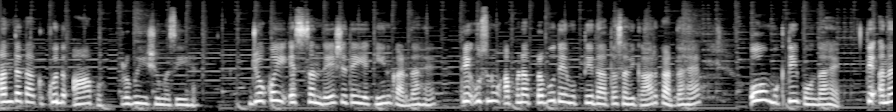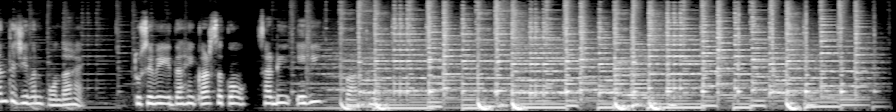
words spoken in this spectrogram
ਅੰਤ ਤੱਕ ਖੁਦ ਆਪ ਪ੍ਰਭੂ ਯੀਸ਼ੂ ਮਸੀਹ ਹੈ। ਜੋ ਕੋਈ ਇਸ ਸੰਦੇਸ਼ ਤੇ ਯਕੀਨ ਕਰਦਾ ਹੈ ਤੇ ਉਸ ਨੂੰ ਆਪਣਾ ਪ੍ਰਭੂ ਤੇ ਮੁਕਤੀਦਾਤਾ ਸਵੀਕਾਰ ਕਰਦਾ ਹੈ, ਉਹ ਮੁਕਤੀ ਪਾਉਂਦਾ ਹੈ ਤੇ ਅਨੰਤ ਜੀਵਨ ਪਾਉਂਦਾ ਹੈ। ਤੁਸੀਂ ਵੀ ਇਦਾਂ ਹੀ ਕਰ ਸਕੋ, ਸਾਡੀ ਇਹੀ ਪ੍ਰਾਰਥਨਾ ਹੈ।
